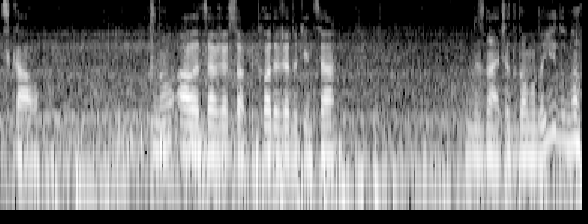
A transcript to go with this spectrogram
Цікаво. Ну, але це вже все, підходить вже до кінця. Не знаю, чи додому доїду, ну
